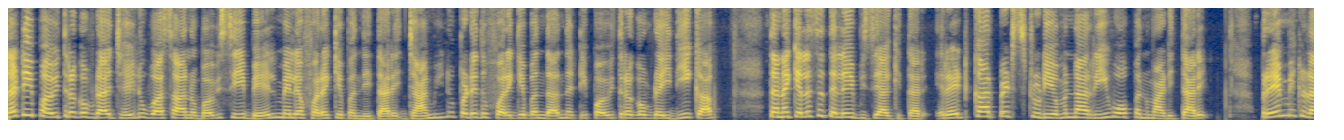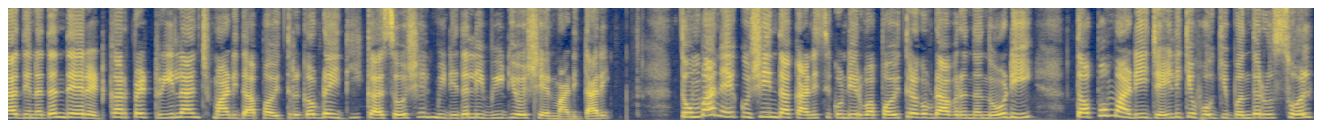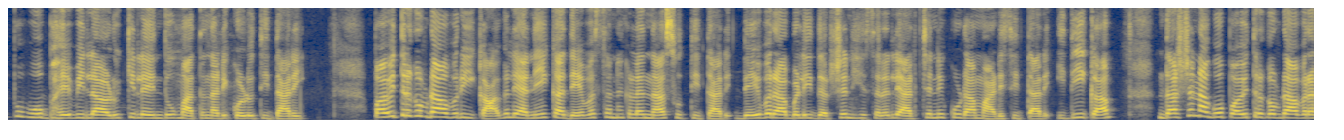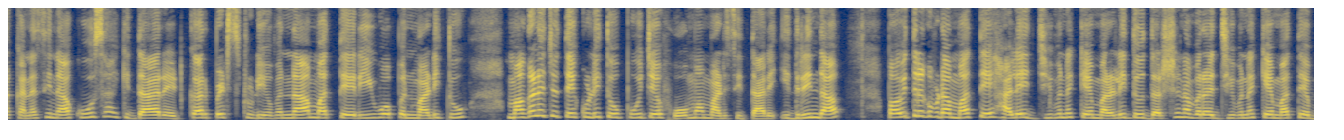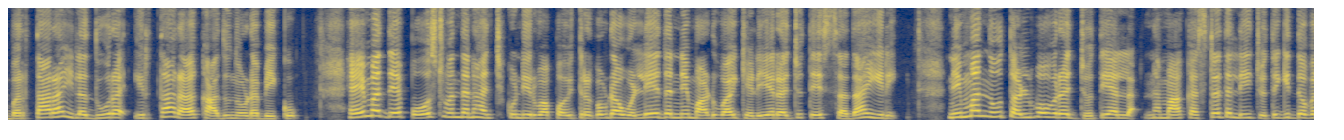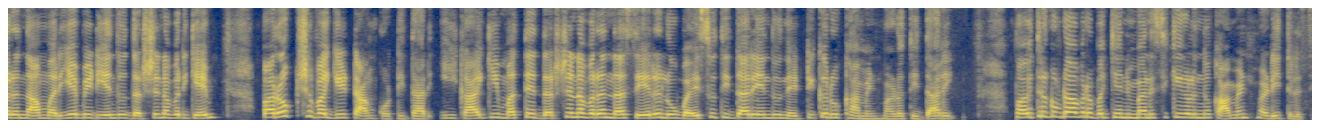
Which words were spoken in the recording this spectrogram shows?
ನಟಿ ಪವಿತ್ರ ಗೌಡ ಜೈಲು ವಾಸ ಅನುಭವಿಸಿ ಬೇಲ್ ಮೇಲೆ ಹೊರಗೆ ಬಂದಿದ್ದಾರೆ. ಜಾಮೀನು ಪಡೆದು ಹೊರಗೆ ಬಂದ ನಟಿ ಪವಿತ್ರ ಗೌಡ ಇದೀಗ ತನ್ನ ಕೆಲಸದಲ್ಲೇ ಬ್ಯುಸಿಯಾಗಿದ್ದಾರೆ. ರೆಡ್ ಕಾರ್ಪೆಟ್ ಸ್ಟುಡಿಯೋವನ್ನ ರೀಓಪನ್ ಮಾಡಿದ್ದಾರೆ. ಪ್ರೇಮಿಗಳ ದಿನದಂದೇ ರೆಡ್ ಕಾರ್ಪೆಟ್ ರೀಲಾಂಚ್ ಮಾಡಿದ ಪವಿತ್ರ ಗೌಡ ಇದೀಗ ಸೋಷಿಯಲ್ ಮೀಡಿಯಾದಲ್ಲಿ ವಿಡಿಯೋ ಶೇರ್ ಮಾಡಿದ್ದಾರೆ. ತುಂಬಾನೇ ಖುಷಿಯಿಂದ ಕಾಣಿಸಿಕೊಂಡಿರುವ ಪವಿತ್ರ ಗೌಡ ಅವರನ್ನು ನೋಡಿ ತಪ್ಪು ಮಾಡಿ ಜೈಲಿಗೆ ಹೋಗಿ ಬಂದರೂ ಸ್ವಲ್ಪವೂ ಭಯವಿಲ್ಲ, ಅಳುಕಿಲ್ಲ ಎಂದು ಮಾತನಾಡಿಕೊಳ್ಳುತ್ತಿದ್ದಾರೆ. ಪವಿತ್ರ ಗೌಡ ಅವರು ಈಗಾಗಲೇ ಅನೇಕ ದೇವಸ್ಥಾನಗಳನ್ನು ಸುತ್ತಿದ್ದಾರೆ. ದೇವರ ಬಳಿ ದರ್ಶನ್ ಹೆಸರಲ್ಲಿ ಅರ್ಚನೆ ಕೂಡ ಮಾಡಿಸಿದ್ದಾರೆ. ಇದೀಗ ದರ್ಶನ್ ಹಾಗೂ ಪವಿತ್ರ ಗೌಡ ಅವರ ಕನಸಿನ ಕೂಸಾಗಿದ್ದ ರೆಡ್ ಕಾರ್ಪೆಟ್ ಸ್ಟುಡಿಯೋವನ್ನ ಮತ್ತೆ ರೀಓಪನ್ ಮಾಡಿದ್ದು ಮಗಳ ಜೊತೆ ಕುಳಿತು ಪೂಜೆ ಹೋಮ ಮಾಡಿಸಿದ್ದಾರೆ. ಇದರಿಂದ ಪವಿತ್ರ ಗೌಡ ಮತ್ತೆ ಹಳೆ ಜೀವನಕ್ಕೆ ಮರಳಿದ್ದು ದರ್ಶನ್ ಅವರ ಜೀವನಕ್ಕೆ ಮತ್ತೆ ಬರ್ತಾರಾ ಇಲ್ಲ ದೂರ ಇರ್ತಾರಾ ಕಾದು ನೋಡಬೇಕು. ಈ ಮಧ್ಯೆ ಪೋಸ್ಟ್ ಒಂದನ್ನು ಹಂಚಿಕೊಂಡಿರುವ ಪವಿತ್ರಗೌಡ ಒಳ್ಳೆಯದನ್ನೇ ಮಾಡುವ ಗೆಳೆಯರ ಜೊತೆ ಸದಾ ಇರಿ. ನಿಮ್ಮನ್ನು ತಳ್ಳುವವರ ಜೊತೆ ಅಲ್ಲ, ನಮ್ಮ ಕಷ್ಟದಲ್ಲಿ ಜೊತೆಗಿದ್ದವರನ್ನ ಮರೆಯಬೇಡಿ ಎಂದು ದರ್ಶನ್ ಅವರಿಗೆ ಪರೋಕ್ಷವಾಗಿ ಟಾಂಗ್ ಕೊಟ್ಟಿದ್ದಾರೆ. ಹೀಗಾಗಿ ಮತ್ತೆ ದರ್ಶನ್ ಅವರನ್ನ ಸೇರಲು ಬಯಸುತ್ತಿದ್ದಾರೆ ಎಂದು ನೆಟ್ಟಿಗರು ಕಾಮೆಂಟ್ ಮಾಡುತ್ತಿದ್ದಾರೆ. ಪವಿತ್ರಗೌಡ ಅವರ ಬಗ್ಗೆ ನಿಮ್ಮ ಅನಿಸಿಕೆಗಳನ್ನು ಕಾಮೆಂಟ್ ಮಾಡಿ ತಿಳಿಸಿ.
